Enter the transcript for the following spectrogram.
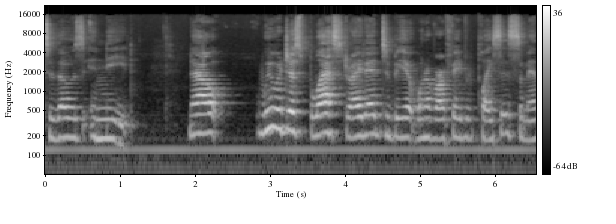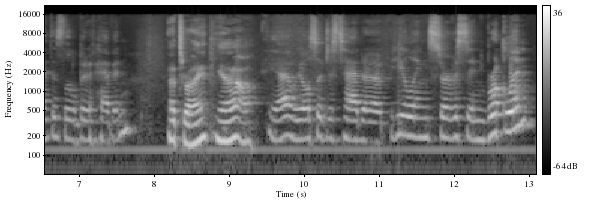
to those in need. Now, we were just blessed, right, Ed, to be at one of our favorite places, Samantha's Little Bit of Heaven. That's right, yeah. Yeah, we also just had a healing service in Brooklyn,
